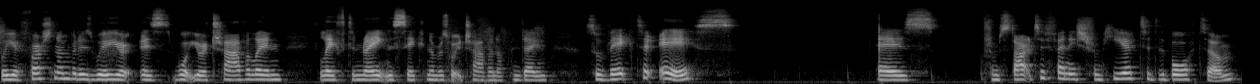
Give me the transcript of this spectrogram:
where your first number is where you're, is what you're travelling left and right, and the second number is what you're travelling up and down. So vector S is from start to finish, from here to the bottom,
